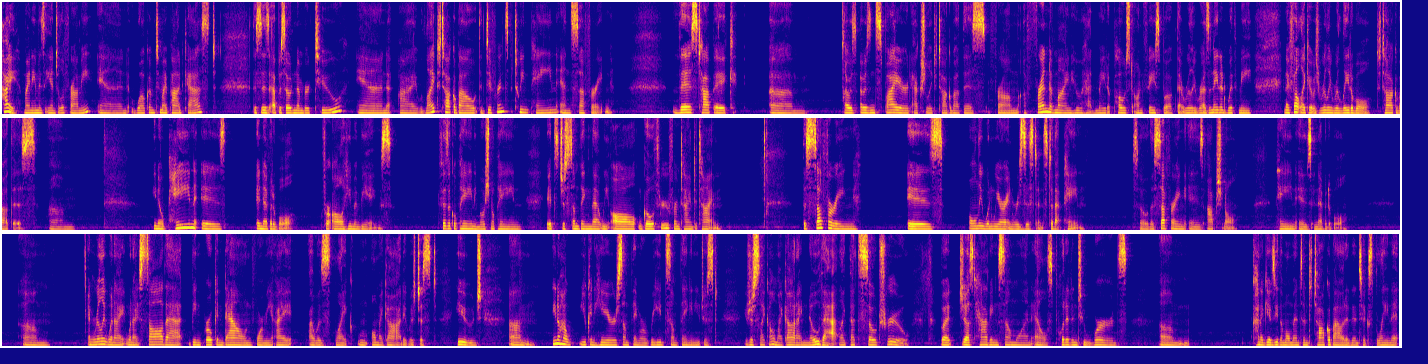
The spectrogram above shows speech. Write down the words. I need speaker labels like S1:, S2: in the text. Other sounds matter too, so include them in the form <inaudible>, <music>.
S1: Hi, my name is Angela Fromme, and welcome to my podcast. This is episode number two, and I would like to talk about the difference between pain and suffering. This topic, um, I was I was inspired actually to talk about this from a friend of mine who had made a post on Facebook that really resonated with me, and I felt like it was really relatable to talk about this. Um, you know, pain is inevitable for all human beings. Physical pain, emotional pain, it's just something that we all go through from time to time. The suffering is only when we are in resistance to that pain. So the suffering is optional, pain is inevitable. Um, and really when i when i saw that being broken down for me i i was like oh my god it was just huge. Um, you know how you can hear something or read something and you just you're just like oh my god i know that. Like that's so true. But just having someone else put it into words um, kind of gives you the momentum to talk about it and to explain it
